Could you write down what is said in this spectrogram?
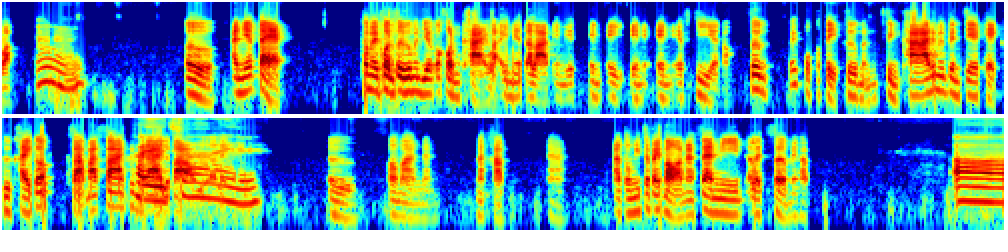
วะอืมเออ อันนี้แปลก ทำไมคนซื้อมันเยอะกว่าคนขายวะไอในตลาด N N N N F T อะเนาะซึ่งไม่ปกติคือเหมือนสินค้าที่มันเป็น JPEG คือใครก็สามารถสร้างขึ้นมาได้หรือเปล่าหรืออะไรเออ ประมาณนั้นนะครับ อะตรงนี้จะไปต่อนะแซนมีอะไรเสริมไหมครับเอ่อ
